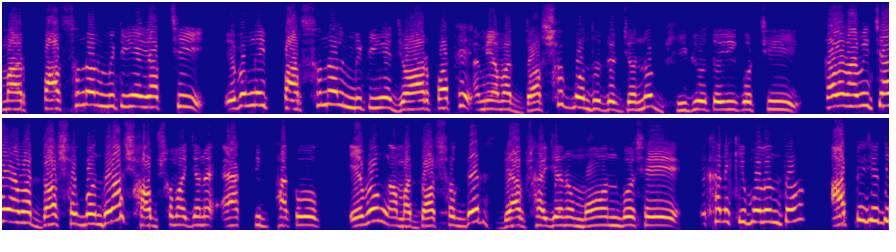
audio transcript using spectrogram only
আমার পার্সোনাল মিটিং এ যাচ্ছি এবং এই পার্সোনাল মিটিং এ যাওয়ার পথে আমি আমার দর্শক বন্ধুদের জন্য ভিডিও তৈরি করছি। কারণ আমি চাই আমার দর্শক বন্ধুরা সব সময় যেন অ্যাক্টিভ থাকুক এবং আমার দর্শকদের ব্যবসায় যেন মন বসে। এখানে কি বলুন তো? আপনি যদি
